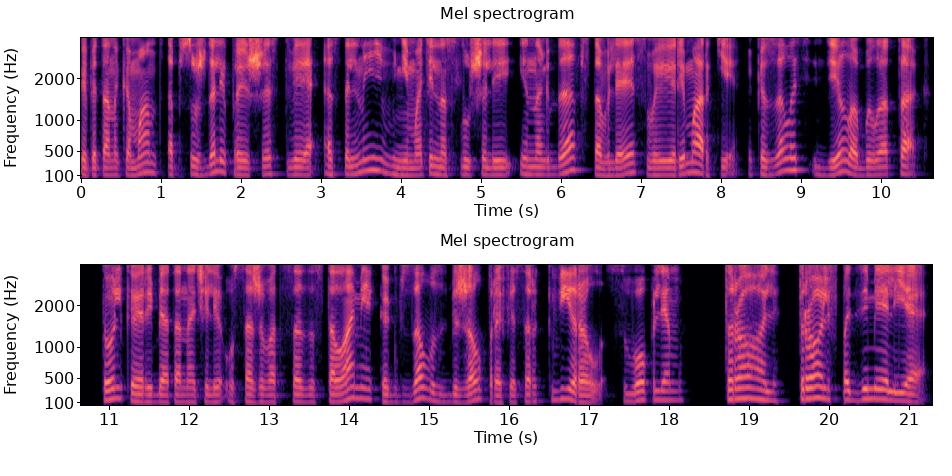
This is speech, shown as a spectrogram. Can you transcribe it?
Капитаны команд обсуждали происшествие, остальные внимательно слушали, иногда вставляя свои ремарки. Оказалось, дело было так. Только ребята начали усаживаться за столами, как в зал сбежал профессор Квирл с воплем «Тролль! Тролль в подземелье!»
